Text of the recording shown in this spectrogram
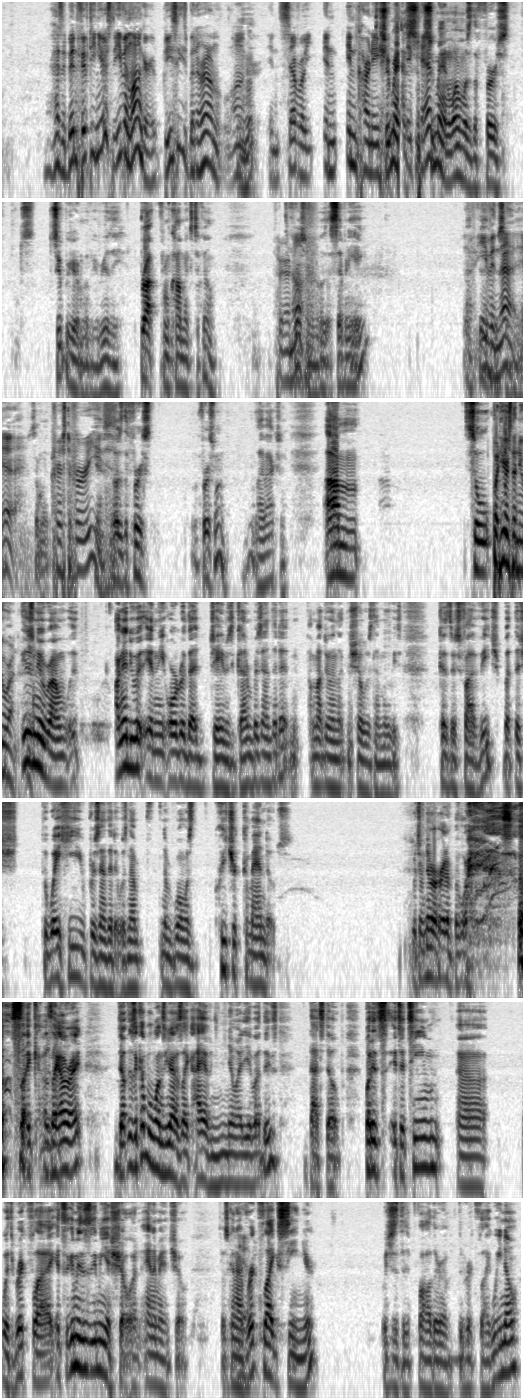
Has it been 15 years? Even longer. DC's been around longer mm-hmm. in several in incarnations. Superman. It Su- can- Superman One was the first superhero movie really brought from comics to film. Fair The enough. First one was it seventy eight? Even that, yeah. Something like that. Christopher Yeah, Reeves. that was the first first one live action. Um. So but here's the new run. here's a new run. I'm gonna do it in the order that James Gunn presented it. I'm not doing like the shows, the movies, because there's five of each. But the sh- the way he presented it was number number one was Creature Commandos, which I've never heard of before. so it's like I was like, all right, dope. There's a couple ones here. I was like, I have no idea about these. That's dope. But it's it's a team uh, with Rick Flag. It's gonna be this is gonna be a show, an animated show. So it's gonna have Yeah. Rick Flag Senior, which is the father of the Rick Flag we know.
